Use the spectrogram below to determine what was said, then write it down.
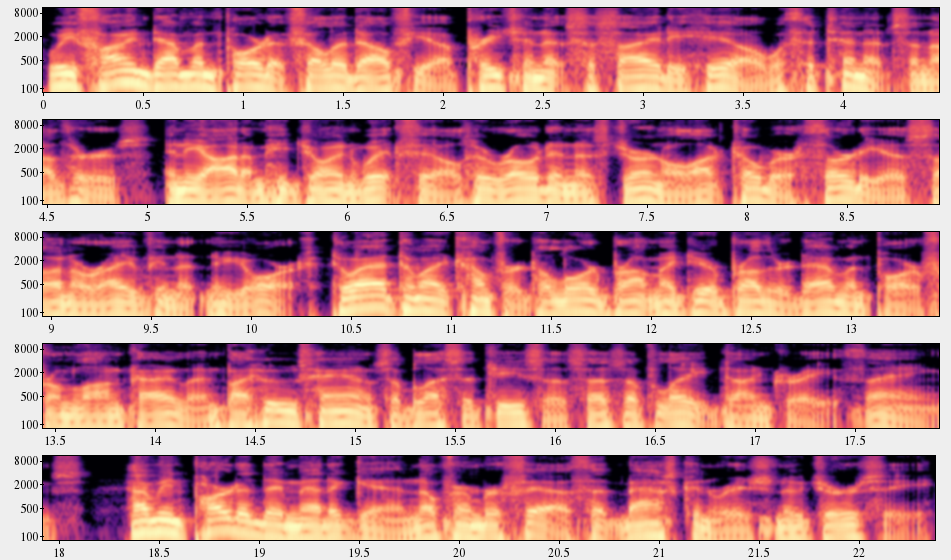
we find Davenport at Philadelphia preaching at Society Hill with the Tennents and others. In the autumn, he joined Whitefield, who wrote in his journal October 30th on arriving at New York. To add to my comfort, the Lord brought my dear brother Davenport from Long Island, by whose hands the blessed Jesus has of late done great things. Having parted, they met again November 5th at Basking Ridge, New Jersey,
